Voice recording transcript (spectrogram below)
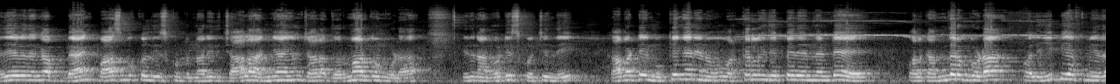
అదేవిధంగా బ్యాంక్ పాస్బుక్లు తీసుకుంటున్నారు. ఇది చాలా అన్యాయం చాలా దుర్మార్గం కూడా. ఇది నా నోటీస్కి వచ్చింది. కాబట్టి ముఖ్యంగా నేను వర్కర్లకు చెప్పేది ఏంటంటే వాళ్ళకి అందరికి కూడా వాళ్ళు ఈపీఎఫ్ మీద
